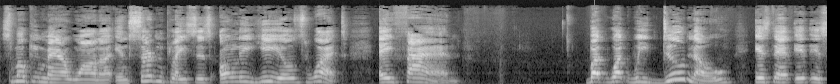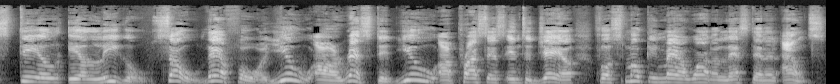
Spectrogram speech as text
smoking marijuana in certain places only yields what? A fine. But what we do know is that it is still illegal. So, therefore, you are arrested. You are processed into jail for smoking marijuana less than an ounce.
